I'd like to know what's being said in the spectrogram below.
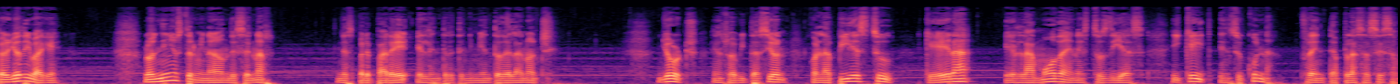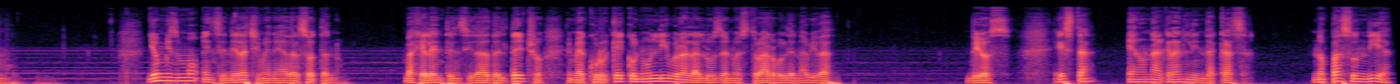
Pero yo divagué. Los niños terminaron de cenar. Les preparé el entretenimiento de la noche. George en su habitación con la PS2, que era la moda en estos días, y Kate en su cuna, frente a Plaza Sésamo. Yo mismo encendí la chimenea del sótano, bajé la intensidad del techo y me acurruqué con un libro a la luz de nuestro árbol de Navidad. Dios, esta era una gran linda casa. No pasa un día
